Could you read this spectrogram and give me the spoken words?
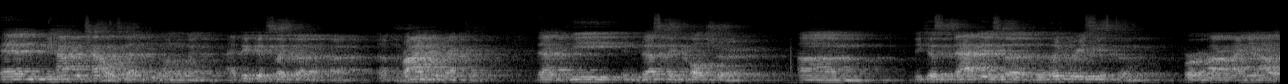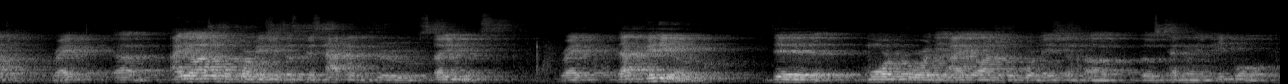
And we have to challenge that if we want to win. I think it's like a, a, a prime directive that we invest in culture um, because that is a delivery system for our ideology, right? Um, ideological formation doesn't just happen through study groups, right? That video did more for the ideological formation of those 10 million people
